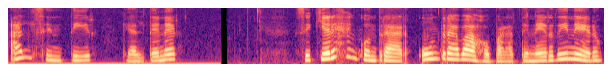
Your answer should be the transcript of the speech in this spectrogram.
al sentir que al tener. Si quieres encontrar un trabajo para tener dinero,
